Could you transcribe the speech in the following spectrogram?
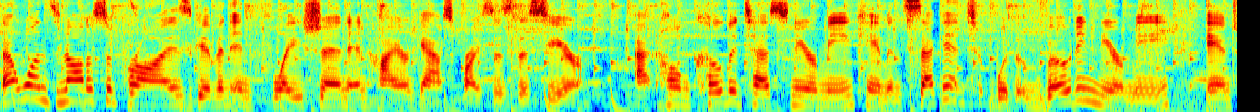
That one's not a surprise given inflation and higher gas prices this year. At home COVID tests near me came in second, with voting near me and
